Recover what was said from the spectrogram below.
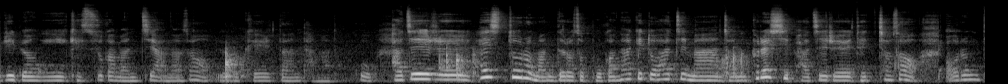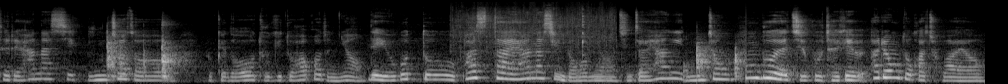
유리병이 개수가 많지 않아서 이렇게 일단 담아놓고 바질을 페스토로 만들어서 보관하기도 하지만 저는 프레쉬 바질을 데쳐서 얼음틀에 하나씩 뭉쳐서 이렇게 넣어두기도 하거든요. 근데 이것도 파스타에 하나씩 넣으면 진짜 향이 엄청 풍부해지고 되게 활용도가 좋아요.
